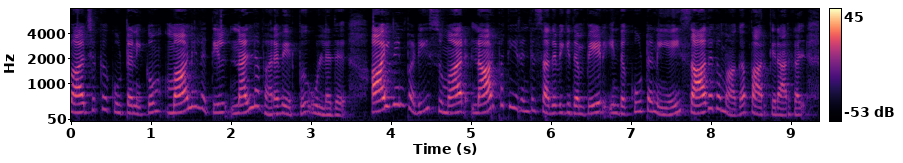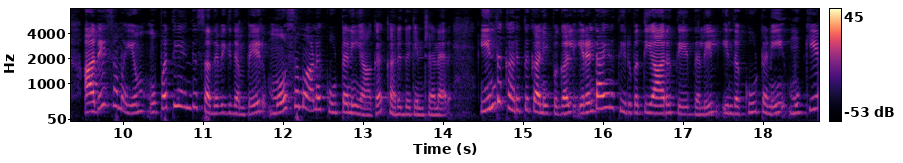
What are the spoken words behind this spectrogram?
பாஜக கூட்டணிக்கும் மாநிலத்தில் நல்ல வரவேற்பு உள்ளது. ஆய்வின்படி சுமார் நாற்பத்தி இரண்டு சதவிகிதம் பேர் இந்த கூட்டணியை சாதகமாக பார்க்கிறார்கள். அதே சமயம் முப்பத்தி ஐந்து சதவிகிதம் பேர் மோசமான கூட்டணியாக கருதுகின்றனர். இந்த கருத்து கணிப்புகள் இரண்டாயிரத்தி இருபத்தி ஆறு தேர்தலில் இந்த கூட்டணி முக்கிய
